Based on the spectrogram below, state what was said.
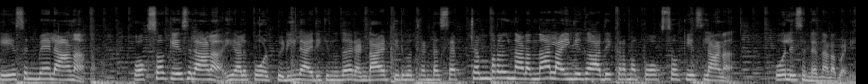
കേസിന്മേലാണ് പോക്സോ കേസിലാണ് ഇയാളിപ്പോൾ പിടിയിലായിരിക്കുന്നത്. രണ്ടായിരത്തി ഇരുപത്തിരണ്ട് സെപ്റ്റംബറിൽ നടന്ന ലൈംഗികാതിക്രമ പോക്സോ കേസിലാണ് പോലീസിന്റെ നടപടി.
